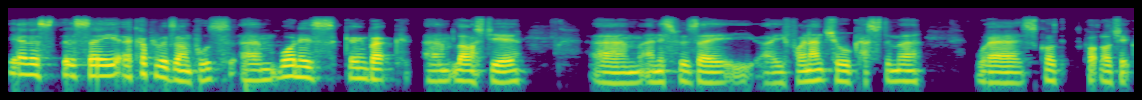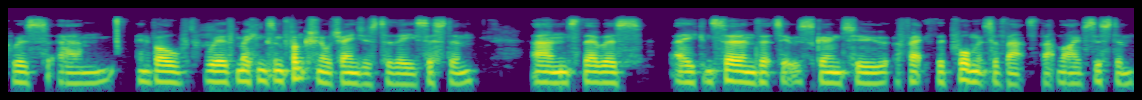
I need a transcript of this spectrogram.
Yeah, there's there's a, a couple of examples. Um, one is going back um, last year, um, and this was a a financial customer where Scott, Logic was um, involved with making some functional changes to the system, and there was a concern that it was going to affect the performance of that that live system.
